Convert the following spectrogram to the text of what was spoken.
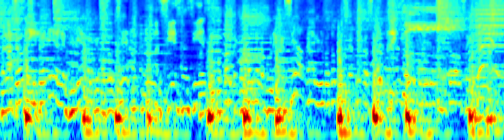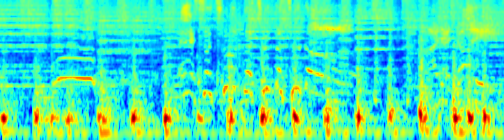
para todos los de Juliana que nos observan. ahí. Así es, así es. comparte, comparte la publicación, claro que mis amigos. Rico. Eso, chuta, chuta, chuta. Ay, ay, ay.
